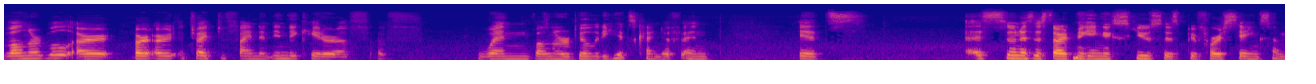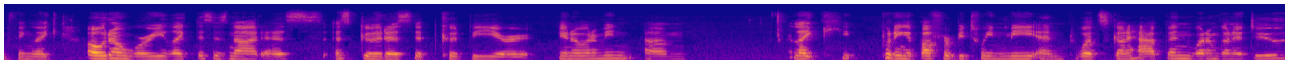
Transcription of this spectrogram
vulnerable are or, or I tried to find an indicator of, of when vulnerability hits kind of and it's as soon as I start making excuses before saying something like, "Oh, don't worry, like this is not as as good as it could be," or you know what I mean, um, like putting a buffer between me and what's going to happen, what I'm going to do,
